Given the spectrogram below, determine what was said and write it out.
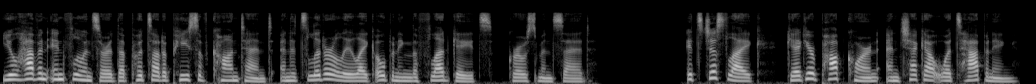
You'll have an influencer that puts out a piece of content and it's literally like opening the floodgates, Grossman said. It's just like, get your popcorn and check out what's happening.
